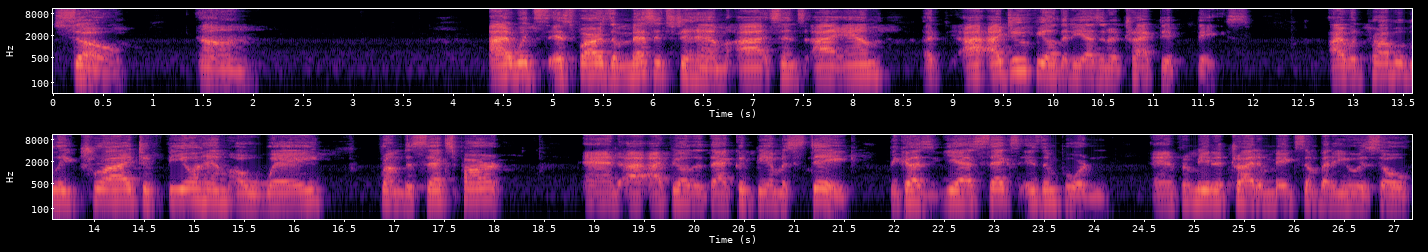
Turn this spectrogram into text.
So, um, I would, as far as the message to him, I since I am, a, I, I do feel that he has an attractive face. I would probably try to feel him away from the sex part, and I, I feel that that could be a mistake because yeah, sex is important, and for me to try to make somebody who is so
